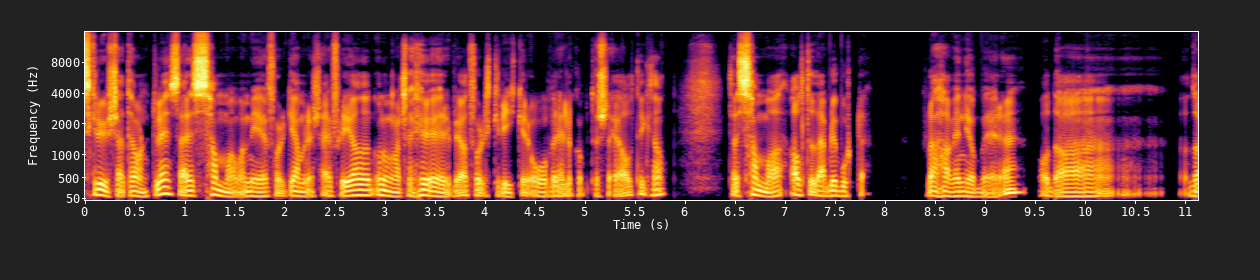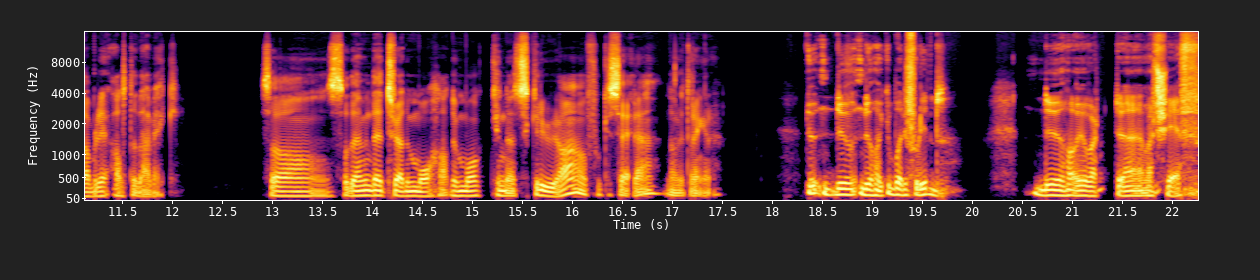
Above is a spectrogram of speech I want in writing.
skrur seg til ordentlig, så er det samme hvor mye folk jamrer seg i flyet. Og noen ganger så hører vi at folk skriker over helikopterstøy og alt. ikke sant? Så det er samme, alt det der blir borte. For da har vi en jobb å gjøre, og da, og da blir alt det der vekk. Så, så det, det, tror jeg du må ha. Du må kunne skru av og fokusere når du trenger det. Du, du, du har ikke bare flydd. Du har jo vært, eh, vært, sjef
